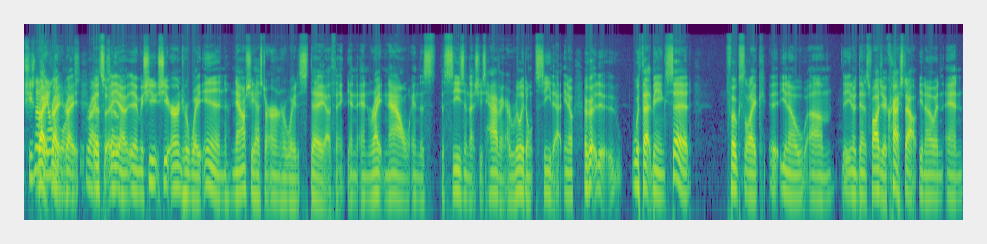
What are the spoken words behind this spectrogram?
She's not right, the only right, one. right, right. right. That's so, yeah. I mean, she she earned her way in. Now she has to earn her way to stay. I think, and and right now in this the season that she's having, I really don't see that. You know, uh, with that being said, folks like uh, you know, um, you know, Dennis Foggia crashed out. You know, and and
